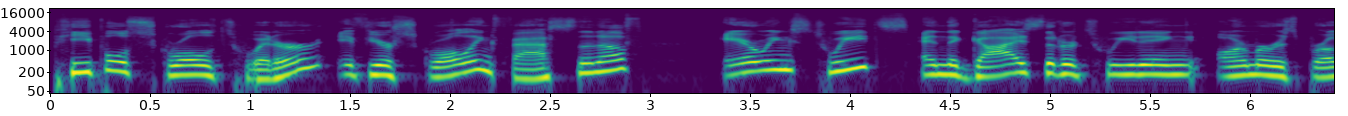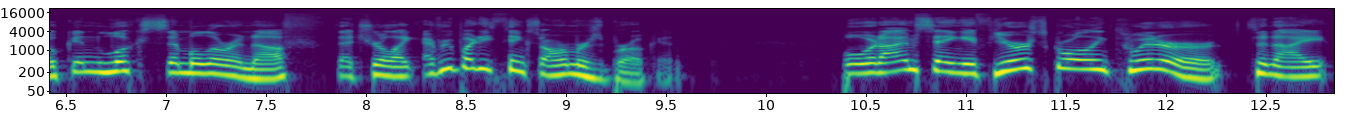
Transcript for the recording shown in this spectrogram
people scroll Twitter, if you're scrolling fast enough, Airwing's tweets and the guys that are tweeting armor is broken look similar enough that you're like, everybody thinks armor's broken. But what I'm saying, if you're scrolling Twitter tonight,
